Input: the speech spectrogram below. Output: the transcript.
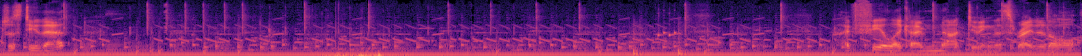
I'll just do that. I feel like I'm not doing this right at all.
